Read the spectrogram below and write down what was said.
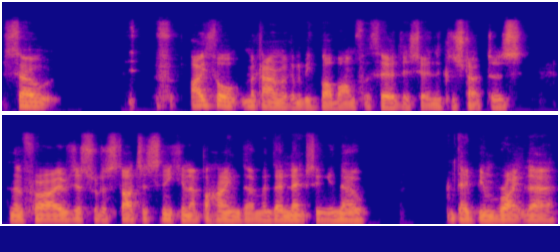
so I thought McLaren were going to be bob on for third this year in the constructors, and then Ferrari just sort of started sneaking up behind them, and then next thing you know, they've been right there.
